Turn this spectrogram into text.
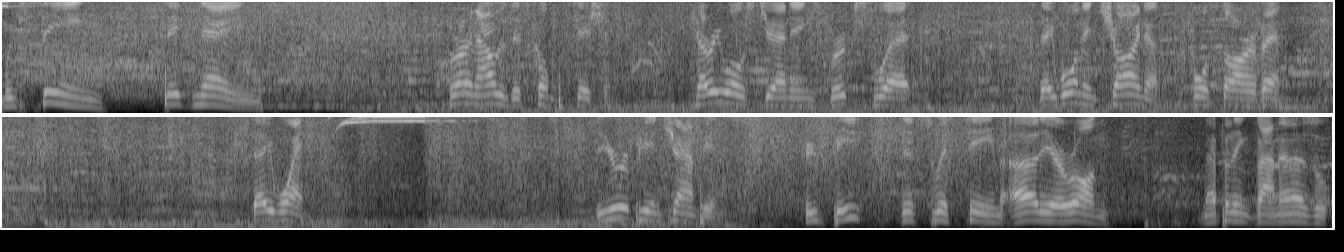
We've seen big names thrown out of this competition. Kerry Walsh Jennings, Brooke Sweat, they won in China, four-star event. They went. The European champions who beat this Swiss team earlier on, Meppelink Van Iersel,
